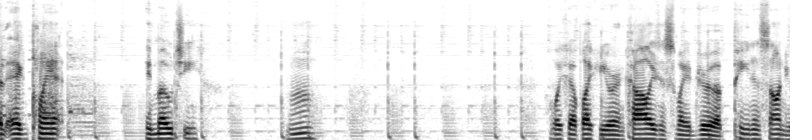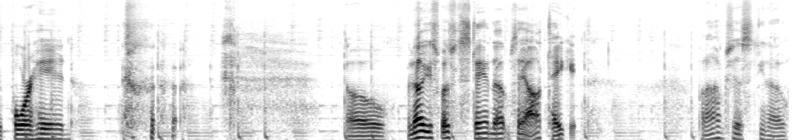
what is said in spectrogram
An eggplant emoji. Hmm. Wake up like you were in college and somebody drew a penis on your forehead. oh. No, you're supposed to stand up and say, I'll take it. But I'm just, you know.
